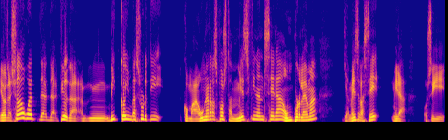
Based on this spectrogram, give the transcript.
Llavors, això del web, de, de, tio, de mm, Bitcoin va sortir com a una resposta més financera a un problema i, a més, va ser, mira, o sigui,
